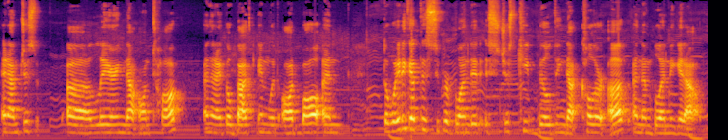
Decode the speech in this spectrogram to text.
and I'm just uh, layering that on top. And then I go back in with Oddball. And the way to get this super blended is just keep building that color up and then blending it out.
